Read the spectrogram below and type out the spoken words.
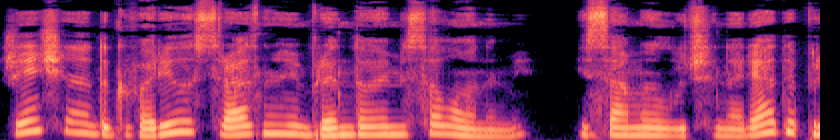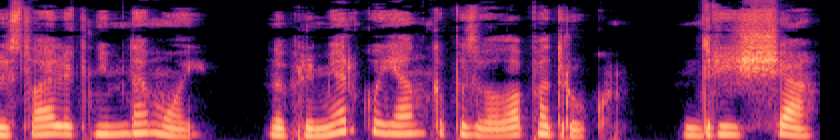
Женщина договорилась с разными брендовыми салонами, и самые лучшие наряды прислали к ним домой. На примерку Янка позвала подруг. «Дрища,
